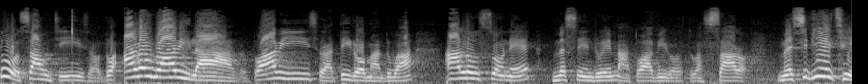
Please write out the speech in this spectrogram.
တ သူ့ကိုစောင့်ကြည့်ဆိုတော့ तू အားလုံးသွားပြီလားဆိုသွားပြီဆိုတာသိတော့မှ तू ကအားလုံးစွန့်နဲ့မစင်တွင်းမှာသွားပြီးတော့ तू ကစားတော့မရှိဖြစ်ချေ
